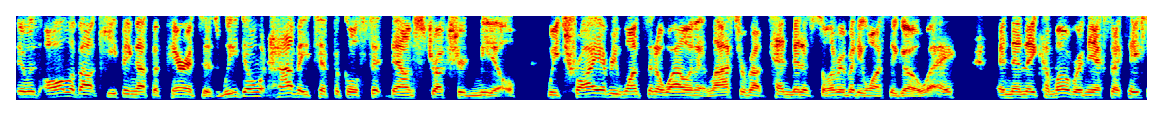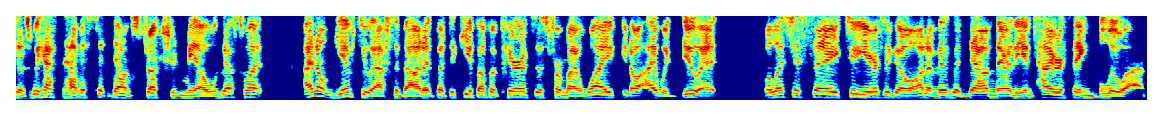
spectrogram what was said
it was all about keeping up appearances. We don't have a typical sit-down structured meal. We try every once in a while, and it lasts for about ten minutes till everybody wants to go away, and then they come over, and the expectation is we have to have a sit-down structured meal. Well, guess what? I don't give two f's about it, but to keep up appearances for my wife, you know, I would do it. Well, let's just say two years ago on a visit down there, the entire thing blew up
